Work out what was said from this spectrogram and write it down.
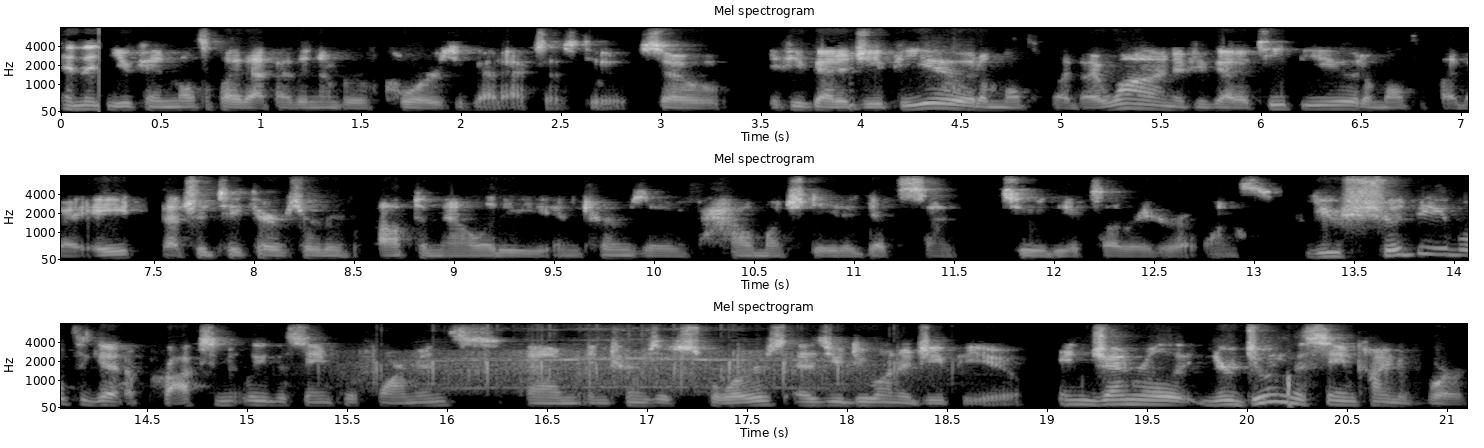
and then you can multiply that by the number of cores you've got access to. So if you've got a GPU, it'll multiply by one. If you've got a TPU, it'll multiply by eight. That should take care of sort of optimality in terms of how much data gets sent to the accelerator at once. You should be able to get approximately the same performance um, in terms of scores as you do on a GPU. In general, you're doing the same kind of work.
